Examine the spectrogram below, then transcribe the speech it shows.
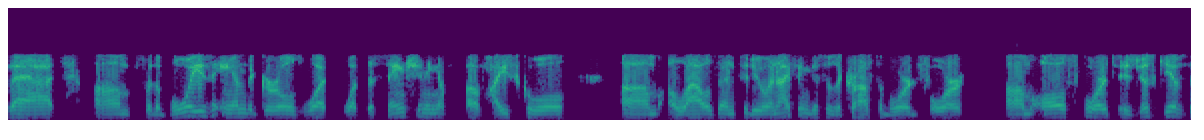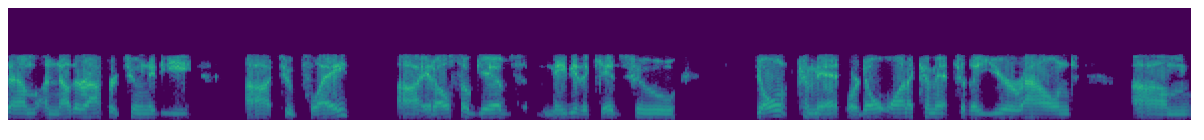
that um, for the boys and the girls, what what the sanctioning of, of high school um, allows them to do, and I think this is across the board for um, all sports is just gives them another opportunity uh, to play. Uh, it also gives maybe the kids who don't commit or don't want to commit to the year-round um,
